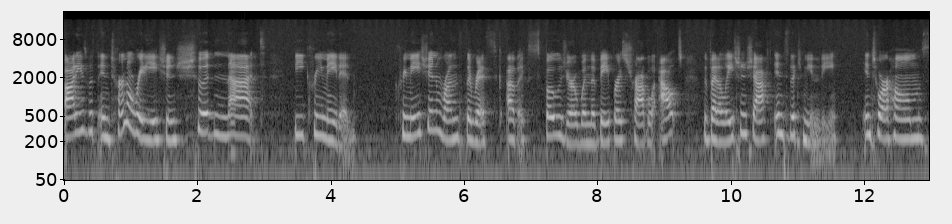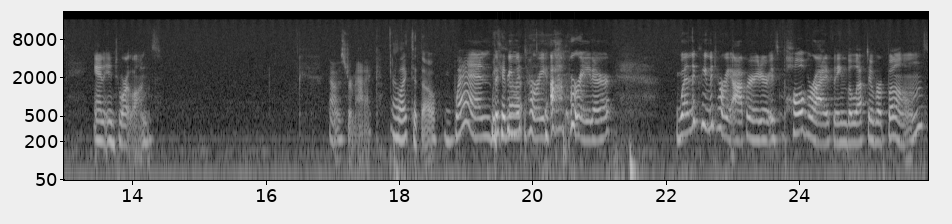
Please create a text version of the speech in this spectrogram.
Bodies with internal radiation should not be cremated. Cremation runs the risk of exposure when the vapors travel out the ventilation shaft into the community, into our homes, and into our lungs. That was dramatic. I liked it though. When We the cannot- crematory operator when the crematory operator is pulverizing the leftover bones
